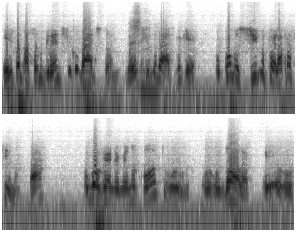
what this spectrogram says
Eles estão passando grandes dificuldades, Tony. Grandes Sim. dificuldades. Por quê? O combustível foi lá para cima, tá? O governo dormiu no ponto, o, o, o dólar, o,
